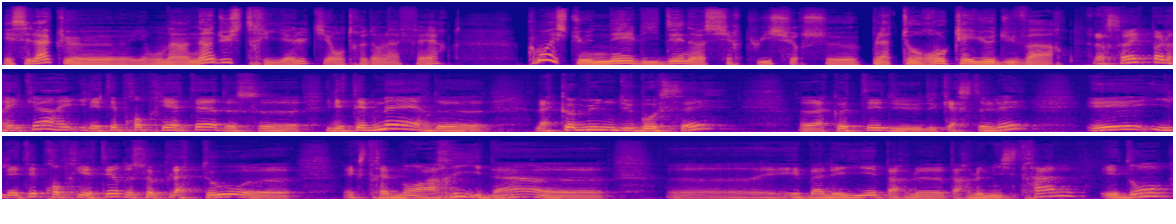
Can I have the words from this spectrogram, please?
Et c'est là qu'on a un industriel qui entre dans l'affaire. Comment est-ce que naît l'idée d'un circuit sur ce plateau rocailleux du Var? Alors c'est vrai que Paul Ricard, il était propriétaire de ce... Il était maire de la commune du Bosset, euh, à côté du, du, Castellet, et il était propriétaire de ce plateau euh, extrêmement aride hein, euh, et balayé par le, par le Mistral. Et donc,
